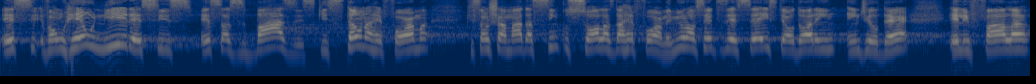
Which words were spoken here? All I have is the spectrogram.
esse, vão reunir esses, essas bases que estão na reforma, que são chamadas cinco solas da reforma. Em 1916, Theodor Engilder, ele fala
